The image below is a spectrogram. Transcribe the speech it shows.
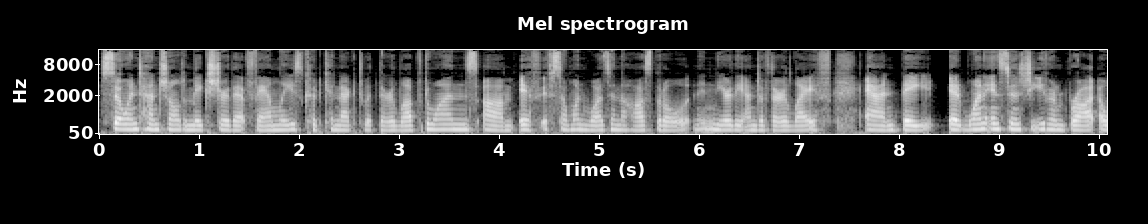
so intentional to make sure that families could connect with their loved ones um, if if someone was in the hospital near the end of their life. And they, at one instance, she even brought a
